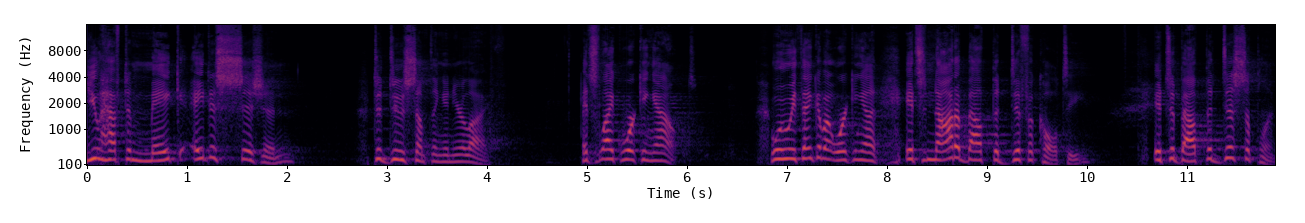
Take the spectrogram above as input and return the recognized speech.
you have to make a decision to do something in your life. It's like working out. When we think about working out, it's not about the difficulty, it's about the discipline.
